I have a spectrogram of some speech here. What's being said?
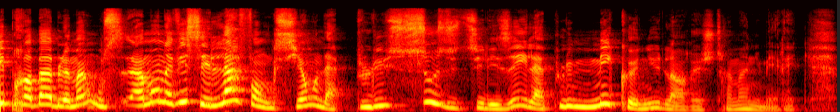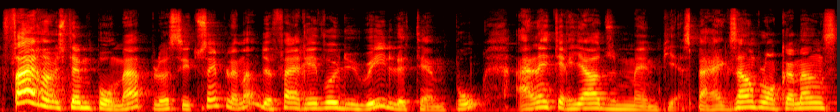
est probablement, à mon avis, c'est la fonction la plus sous-utilisée et la plus méconnue de l'enregistrement numérique. Faire un tempo map, c'est tout simplement de faire évoluer le tempo à l'intérieur d'une même pièce. Par exemple, on commence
